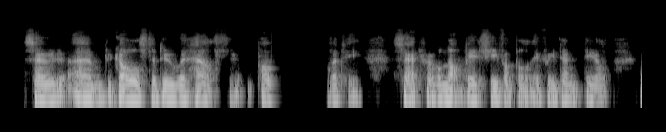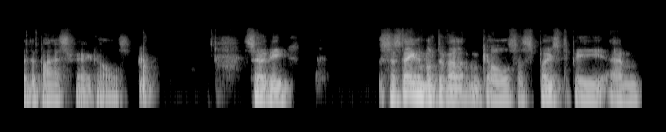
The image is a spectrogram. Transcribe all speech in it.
So um, the goals to do with health, poverty, etc., will not be achievable if we don't deal with the biosphere goals. So the sustainable development goals are supposed to be um,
